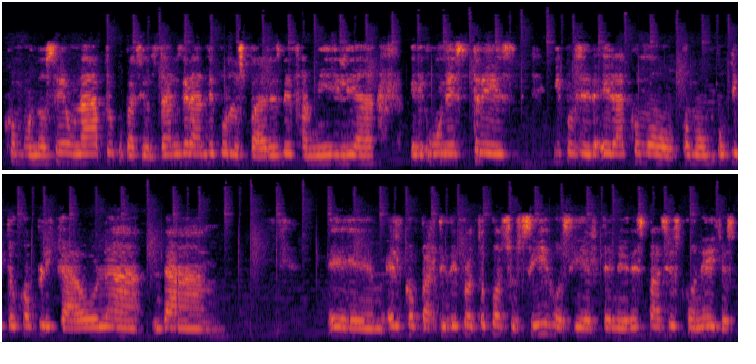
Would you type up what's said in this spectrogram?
como, no sé, una preocupación tan grande por los padres de familia, eh, un estrés, y pues era, como, como un poquito complicado la, la eh, el compartir de pronto con sus hijos y el tener espacios con ellos.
